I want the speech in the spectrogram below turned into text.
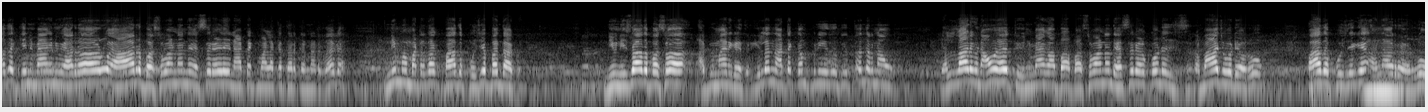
ಅದಕ್ಕೆ ಮ್ಯಾಗ ನೀವು ಯಾರು ಯಾರು ಬಸವಣ್ಣನ ಹೆಸರು ಹೇಳಿ ನಾಟಕ ಮಾಡ್ಲಕತ್ತಾರ ಕನ್ನಡದಾಗ ನಿಮ್ಮ ಮಠದಾಗ ಪಾದ ಪೂಜೆ ಬಂದಾಗಬೇಕು ನೀವು ನಿಜವಾದ ಬಸವ ಅಭಿಮಾನಿಗಳಿದ್ರಿ. ಇಲ್ಲ ನಾಟಕ ಕಂಪ್ನಿ ಇದ್ದಿತ್ತಂದ್ರೆ ನಾವು ಎಲ್ಲರಿಗೂ ನಾವು ಹೇಳ್ತೀವಿ. ಇನ್ನು ಮ್ಯಾಗ ಬ ಬಸವಣ್ಣನ ಹೆಸರು ಹೇಳ್ಕೊಂಡು ಸಮಾಜ ಒಡೆಯವರು ಪಾದ ಪೂಜೆಗೆ ಅನರ್ಹರು.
